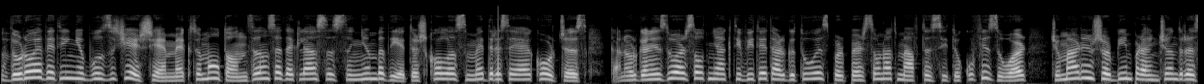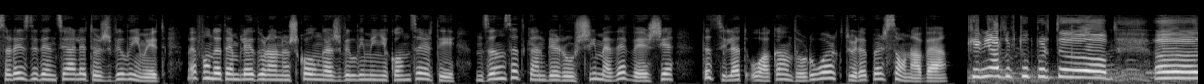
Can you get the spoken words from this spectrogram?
Dhuro edhe ti një buzëqeshje, me këtë moto, nxënëset e klasës së njëmbëdhjetë të shkollës Medreseja e Korçës kanë organizuar sot një aktivitet argëtues për personat me aftësi të kufizuar që marrin shërbim pranë qendrës rezidenciale të zhvillimit. Me fondet e mbledhura në shkollë nga zhvillimi i një koncerti, nxënëset kanë blerë ushqime dhe veshje, të cilat ua kanë dhuruar këtyre personave. Kemi ardhur këtu për të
